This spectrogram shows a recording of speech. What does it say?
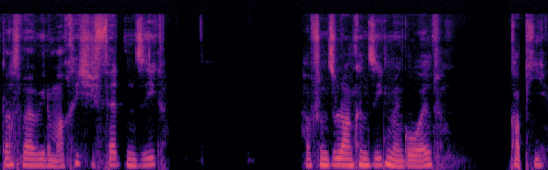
Das war wieder mal richtig fetten Sieg. Hab schon so lange keinen Sieg mehr geholt. Kapi.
